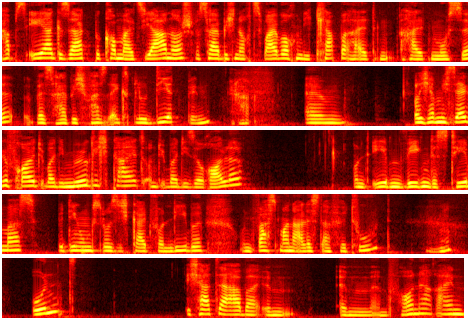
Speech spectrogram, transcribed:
habe es eher gesagt bekommen als Janosch, weshalb ich noch zwei Wochen die Klappe halten, halten musste, weshalb ich fast explodiert bin. Ja. Ähm, ich habe mich sehr gefreut über die Möglichkeit und über diese Rolle und eben wegen des Themas Bedingungslosigkeit von Liebe und was man alles dafür tut. Mhm. Und ich hatte aber im, im, im Vornherein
